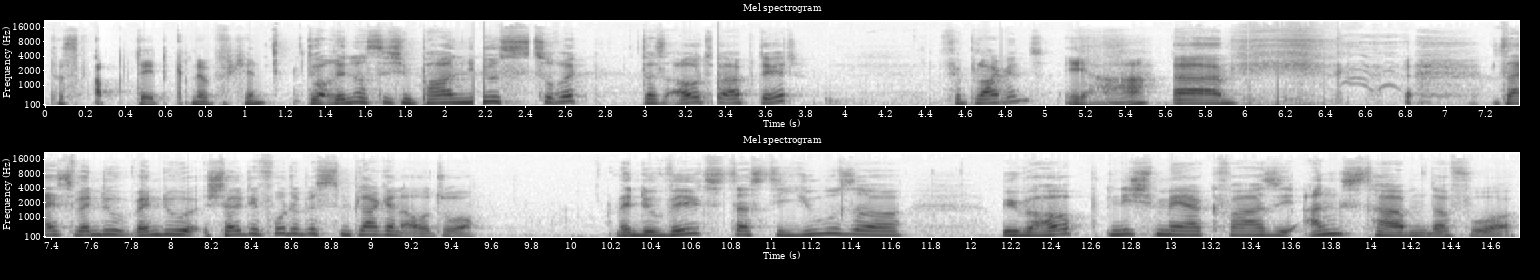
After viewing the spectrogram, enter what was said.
Das Update-Knöpfchen. Du erinnerst dich ein paar News zurück, das Auto-Update für Plugins? Ja. Ähm, das heißt, wenn du, wenn du, stell dir vor, du bist ein Plugin-Autor wenn du willst, dass die User überhaupt nicht mehr quasi Angst haben davor,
